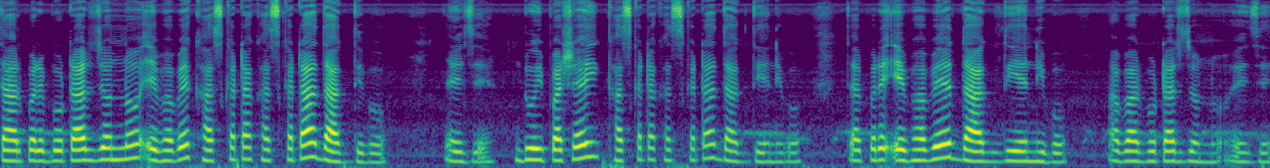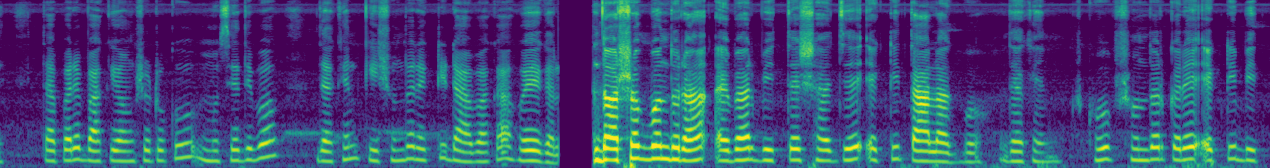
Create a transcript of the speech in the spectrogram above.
তারপরে বোটার জন্য এভাবে খাসকাটা খাসকাটা দাগ দিব। এই যে, দুই পাশেই খাসকাটা খাসকাটা দাগ দিয়ে নিব। তারপরে এভাবে দাগ দিয়ে নিব আবার বোটার জন্য, এই যে। তারপরে বাকি অংশটুকু মুছে দিব। দেখেন কি সুন্দর একটি ডাব আঁকা হয়ে গেল। দর্শক বন্ধুরা, এবার বৃত্তের সাহায্যে একটি তাল আঁকবো দেখেন, খুব সুন্দর করে একটি বৃত্ত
